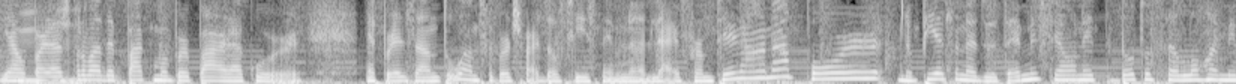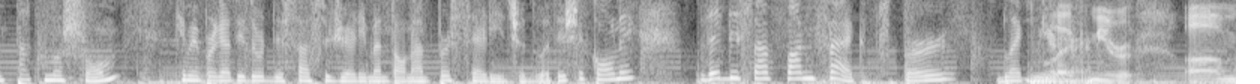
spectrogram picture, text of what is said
Ja u mm. parashtrova dhe pak më përpara kur e prezantuam se për çfarë do flisnim në Live from Tirana, por në pjesën e dytë të emisionit do të thellohemi pak më shumë. Kemi përgatitur disa sugjerimet tona për seri që duhet t'i shikoni dhe disa fun facts për Black Mirror. Black Mirror. Um,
